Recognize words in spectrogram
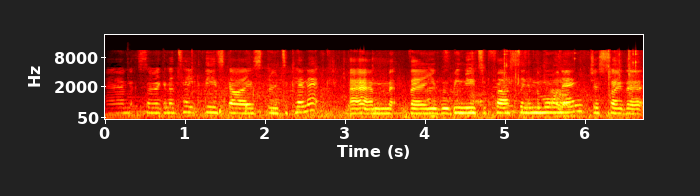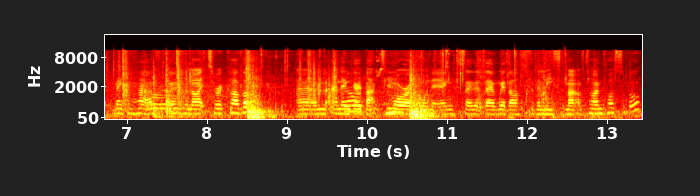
Um, so we're going to take these guys through to clinic. Um, they will be neutered first thing in the morning, just so that they can have overnight to recover, um, and then go back tomorrow morning, so that they're with us for the least amount of time possible.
